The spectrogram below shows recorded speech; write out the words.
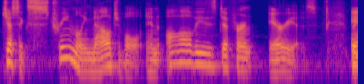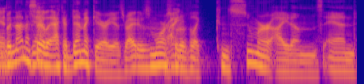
just extremely knowledgeable in all these different areas. But, and, but not necessarily yeah. academic areas, right? It was more right. sort of like consumer items and,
